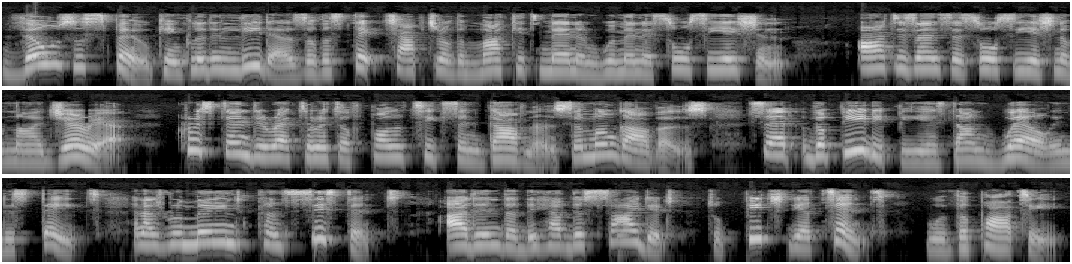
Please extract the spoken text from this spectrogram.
Those who spoke, including leaders of the state chapter of the Market Men and Women Association, Artisans Association of Nigeria, Christian Directorate of Politics and Governance, among others, said the PDP has done well in the state and has remained consistent, adding that they have decided to pitch their tent with the party.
